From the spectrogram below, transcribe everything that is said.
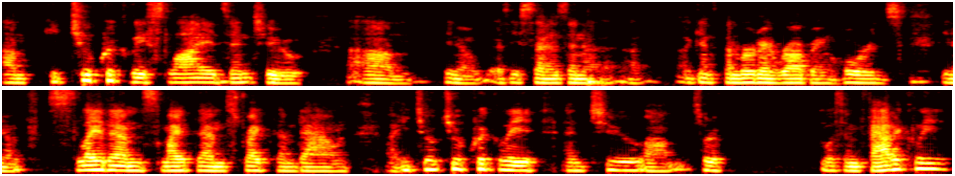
um, he too quickly slides into, um, you know, as he says, in a, a, against the murdering, robbing hordes, you know, slay them, smite them, strike them down. Uh, he took too quickly and too um, sort of most emphatically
